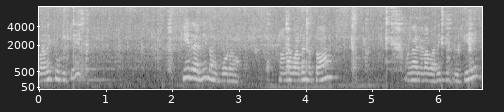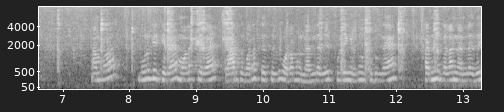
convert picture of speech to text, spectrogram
வதக்கி விட்டுட்டு கீரை அள்ளி நம்ம போடணும். நல்லா வதங்கட்டும். வெங்காயம் நல்லா வதக்கிட்டு இருக்கு. நம்ம முருங்கைக்கீரை முளைக்கீரை வாரத்துக்கு வர சேர்த்துறது உடம்புக்கு நல்லது. பிள்ளைங்களுக்கும் கொடுங்க. கண்ணுக்கெல்லாம் நல்லது.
